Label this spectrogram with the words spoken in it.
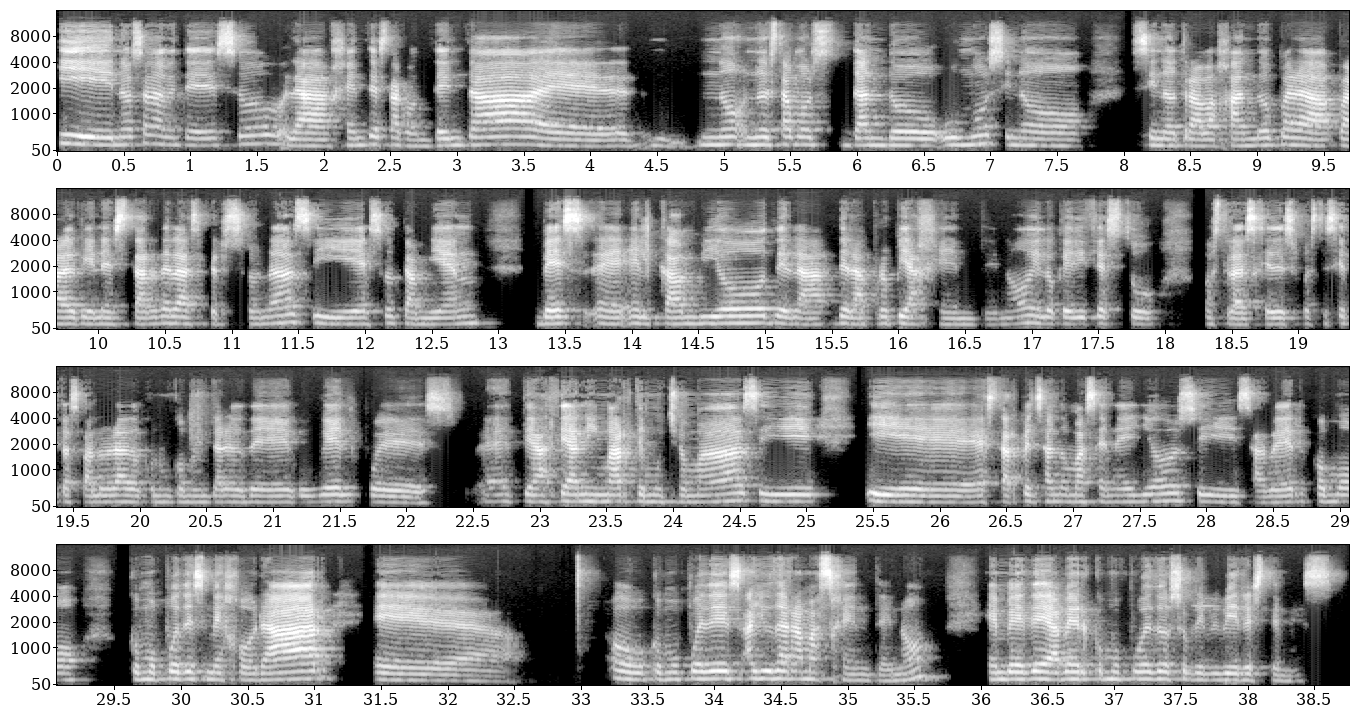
Y no solamente eso, la gente está contenta, eh, no, no, estamos dando humo, sino, sino trabajando para, para, el bienestar de las personas y eso también ves eh, el cambio de la, de la, propia gente, ¿no? Y lo que dices tú, ostras, que después te sientas valorado con un comentario de Google, pues eh, te hace animarte mucho más y, y estar pensando más en ellos y saber cómo cómo puedes mejorar eh, o cómo puedes ayudar a más gente, ¿no? En vez de a ver cómo puedo sobrevivir este mes.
